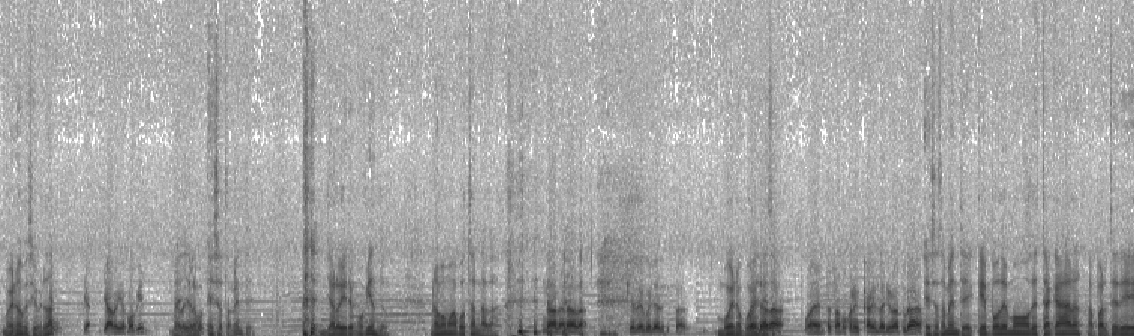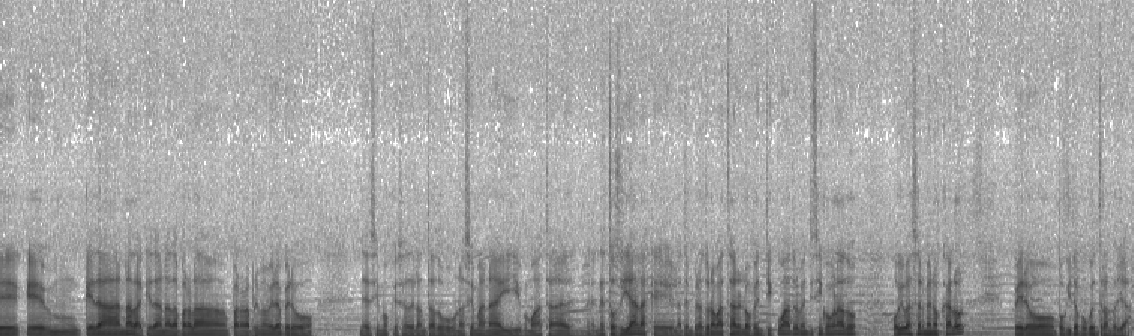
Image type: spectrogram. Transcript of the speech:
Bueno, pues sí, ¿verdad? ¿eh? Ya, ya lo iremos viendo. ya Vale, lo ya lo- iremos viendo. exactamente. ya lo iremos viendo. No vamos a apostar nada. Nada, nada. Que luego ya se sabe. bueno, pues, Pues nada, pues empezamos con el calendario natural. Exactamente. ¿Qué podemos destacar? Aparte de que mm, queda nada, queda nada para la, para la primavera, pero ya decimos que se ha adelantado una semana y vamos a estar en, en estos días en las que la temperatura va a estar en los 24, 25 grados. Hoy va a ser menos calor, pero poquito a poco entrando ya.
